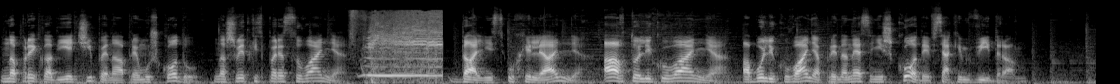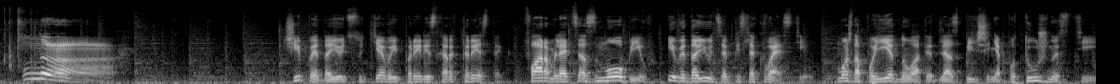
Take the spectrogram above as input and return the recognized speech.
Наприклад, є чіпи на пряму шкоду, на швидкість пересування, дальність ухиляння, автолікування або лікування при нанесенні шкоди всяким відрам. На! Чіпи дають суттєвий приріст характеристик, фармляться з мобів і видаються після квестів. Можна поєднувати для збільшення потужності,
